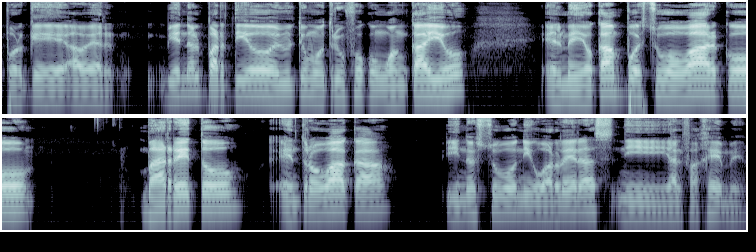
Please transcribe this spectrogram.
Porque, a ver, viendo el partido, el último triunfo con Huancayo, el mediocampo estuvo Barco, Barreto, entró Vaca, y no estuvo ni Guarderas ni Alfajeme,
